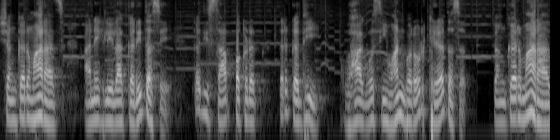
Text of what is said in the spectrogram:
शंकर महाराज अनेक लीला करीत असे. कधी साप पकडत तर कधी वाघ व सिंहांबरोबर खेळत असत. शंकर महाराज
